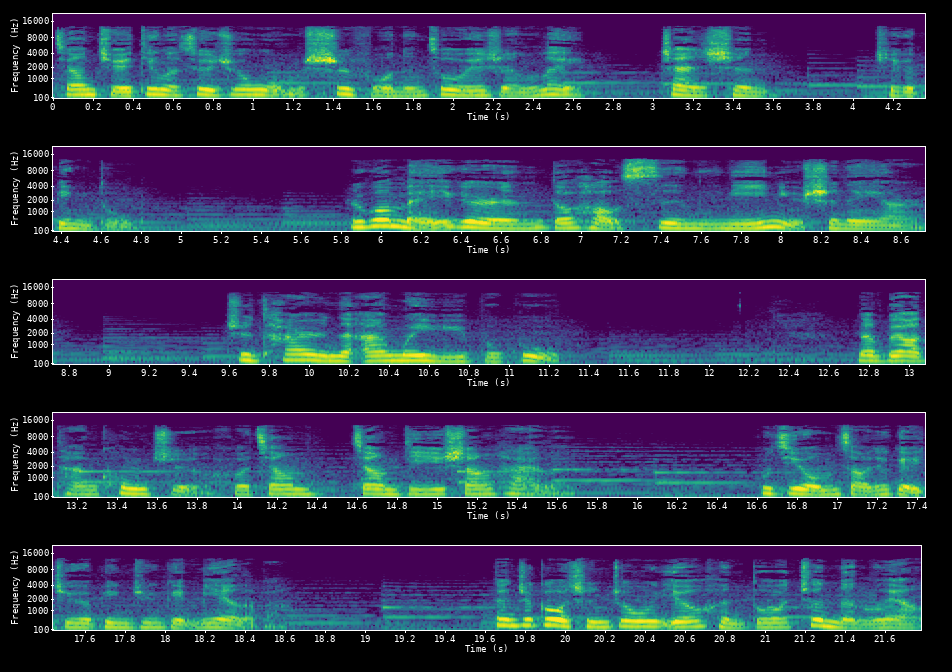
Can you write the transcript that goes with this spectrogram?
将决定了最终我们是否能作为人类战胜。这个病毒，如果每一个人都好似倪女士那样，置他人的安危于不顾，那不要谈控制和降降低伤害了，估计我们早就给这个病菌给灭了吧。但这过程中也有很多正能量，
